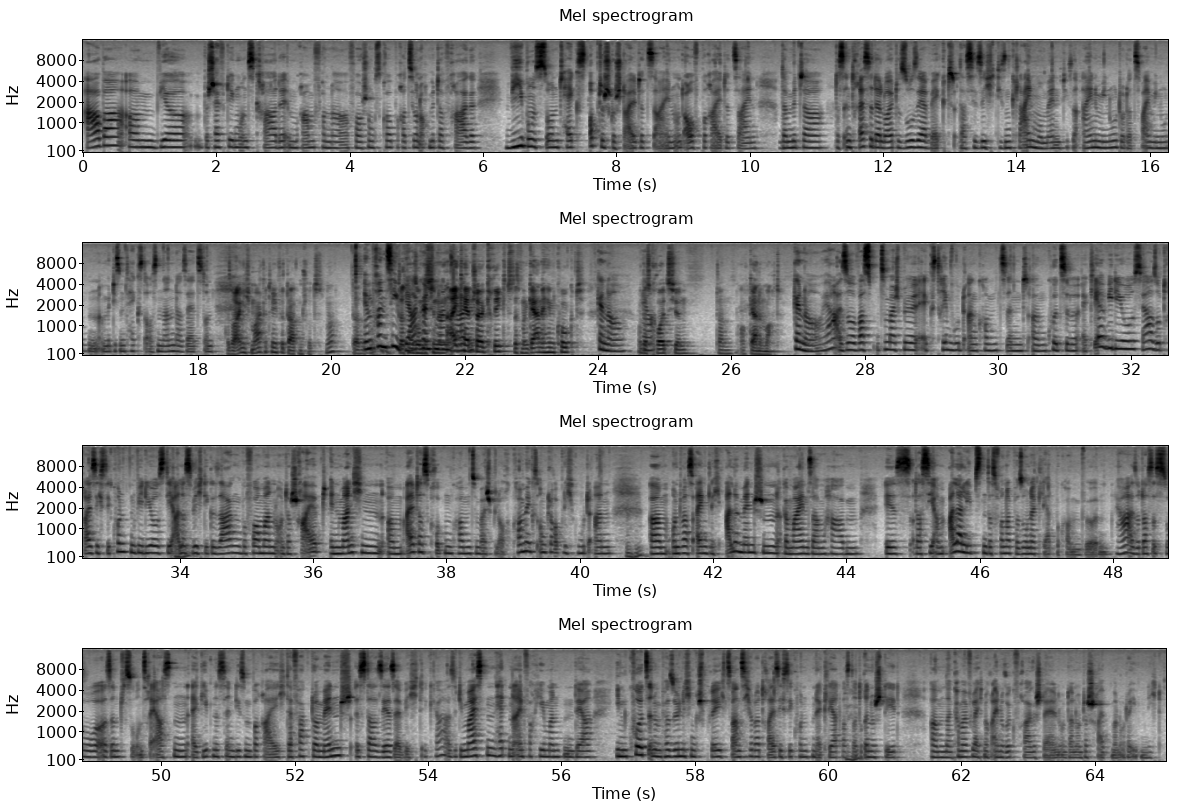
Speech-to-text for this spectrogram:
Aber ähm, wir beschäftigen uns gerade im Rahmen von einer Forschungskooperation auch mit der Frage, wie muss so ein Text optisch gestaltet sein und aufbereitet sein, damit er das Interesse der Leute so sehr weckt, dass sie sich diesen kleinen Moment, diese eine Minute oder zwei Minuten mit diesem Text auseinandersetzt. Und also eigentlich Marketing für Datenschutz, ne? Das, Im Prinzip, dass ja. Dass man so ein bisschen einen Eyecatcher kriegt, dass man gerne hinguckt. Genau. Und ja. das Kreuzchen dann auch gerne macht. Genau, ja. Also was zum Beispiel extrem gut ankommt, sind ähm, kurze Erklärvideos, ja, so 30 Sekunden Videos, die mhm. alles Wichtige sagen, bevor man unterschreibt. In manchen ähm, Altersgruppen kommen zum Beispiel auch Comics unglaublich gut an. Mhm. Ähm, und was eigentlich alle Menschen gemeinsam haben, ist, dass sie am allerliebsten das von einer Person erklärt bekommen würden. Ja, also das ist so, sind so unsere ersten Ergebnisse in diesem Bereich. Der Faktor Mensch ist da sehr, sehr wichtig. Ja, also die meisten hätten einfach jemanden, der ihnen kurz in einem persönlichen Gespräch 20 oder 30 Sekunden erklärt, was mhm. da drin steht. Ähm, dann kann man vielleicht noch eine Rückfrage stellen und dann unterschreibt man oder eben nicht.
